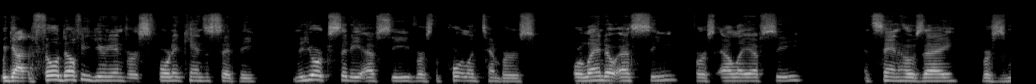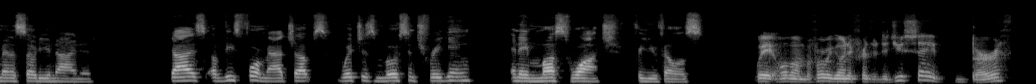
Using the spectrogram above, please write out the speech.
We got Philadelphia Union versus Sporting Kansas City, New York City FC versus the Portland Timbers, Orlando SC versus LAFC, and San Jose versus Minnesota United. Guys, of these four matchups, which is most intriguing and a must watch for you fellas? Wait, hold on. Before we go any further, did you say birth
